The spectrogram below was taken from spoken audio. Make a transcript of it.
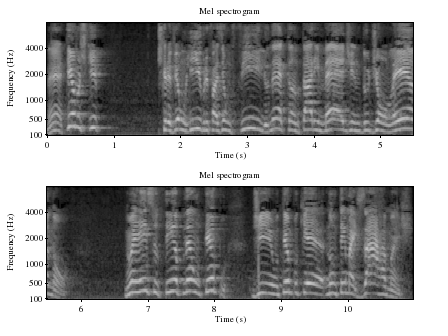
né? Temos que escrever um livro e fazer um filho, né? Cantar Imagine do John Lennon. Não é esse o tempo, né? Um tempo de um tempo que não tem mais armas,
